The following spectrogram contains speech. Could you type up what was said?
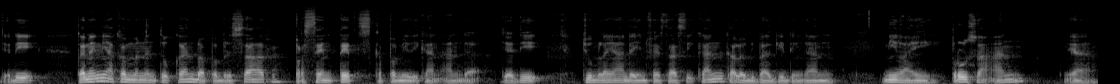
Jadi karena ini akan menentukan berapa besar percentage kepemilikan Anda. Jadi jumlah yang Anda investasikan kalau dibagi dengan nilai perusahaan ya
